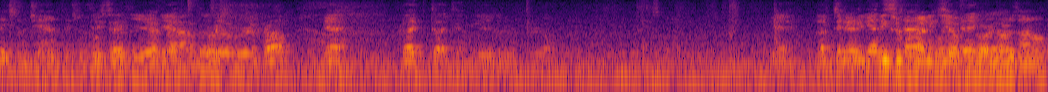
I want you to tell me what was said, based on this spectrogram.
Thanks for the jam. Thanks for the Dude, thank you for Yeah, having us over. no problem. Yeah. Glad, glad to get it over pretty well. Yeah, love to do it again. Thanks for preventing Leo from going horizontal.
